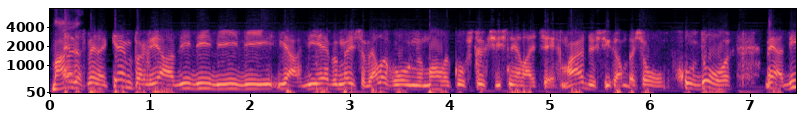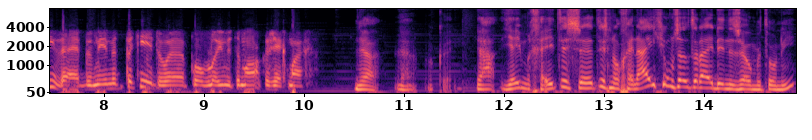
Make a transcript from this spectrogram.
Maar, dat is met een camper, ja die, die, die, die, ja, die hebben meestal wel een gewoon normale constructiesnelheid, zeg maar. Dus die gaan best wel goed door. Maar ja, die hebben meer met parkeerproblemen te maken, zeg maar. ja, ja oké. Ja, jemig, het is, eh, het is nog geen eitje om zo te rijden in de zomer, Tony.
